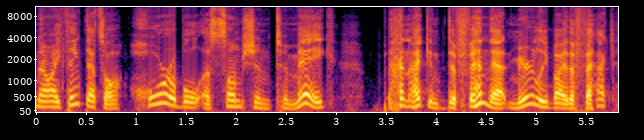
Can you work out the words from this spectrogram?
Now, I think that's a horrible assumption to make, and I can defend that merely by the fact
